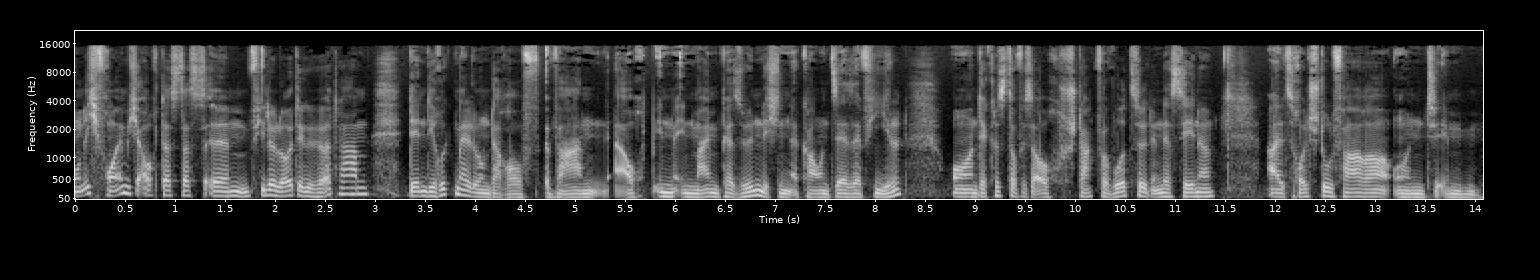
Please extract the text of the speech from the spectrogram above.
Und ich freue mich auch, dass das ähm, viele Leute gehört haben, denn die Rückmeldungen darauf waren auch in, in meinem persönlichen Account sehr, sehr viel. Und der Christoph ist auch stark verwurzelt in der Szene als Rollstuhlfahrer und in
